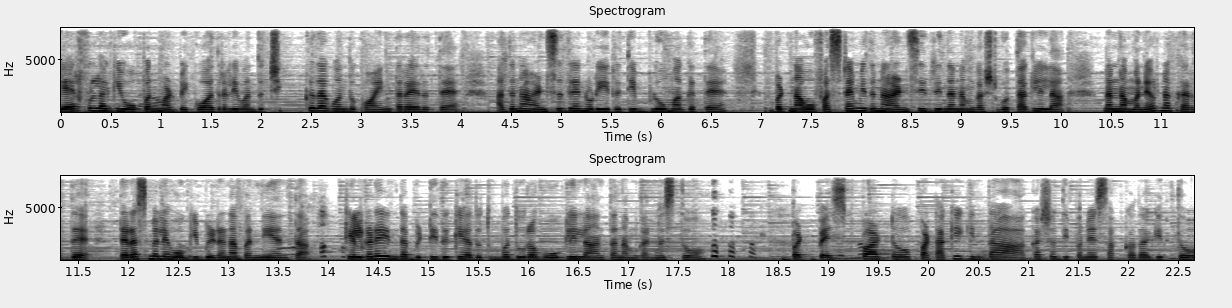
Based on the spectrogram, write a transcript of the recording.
ಕೇರ್ಫುಲ್ಲಾಗಿ ಓಪನ್ ಮಾಡಬೇಕು. ಅದರಲ್ಲಿ ಒಂದು ಚಿಕ್ಕದಾಗಿ ಒಂದು ಕಾಯಿನ್ ಥರ ಇರುತ್ತೆ. ಅದನ್ನು ಅಣಿಸಿದ್ರೆ ನೋಡಿ ಈ ರೀತಿ ಬ್ಲೂಮ್ ಆಗುತ್ತೆ. ಬಟ್ ನಾವು ಫಸ್ಟ್ ಟೈಮ್ ಇದನ್ನು ಅಣಿಸಿದ್ರಿಂದ ನಮ್ಗೆ ಅಷ್ಟು ಗೊತ್ತಾಗಲಿಲ್ಲ. ನನ್ನ ಮನೆಯವ್ರನ್ನ ಕರೆದೆ, ಟೆರಸ್ ಮೇಲೆ ಹೋಗಿ ಬಿಡೋಣ, ಬನ್ನಿ ಅಂತ. ಕೆಳಗಡೆಯಿಂದ ಬಿಟ್ಟಿದ್ದಕ್ಕೆ ಅದು ತುಂಬ ದೂರ ಹೋಗಲಿಲ್ಲ ಅಂತ ನಮ್ಗೆ ಅನ್ನಿಸ್ತು. ಬಟ್ ಬೆಸ್ಟ್ ಪಾರ್ಟು ಪಟಾಕಿಗಿಂತ ಆಕಾಶ ದೀಪನೇ ಸಕ್ಕದಾಗಿತ್ತು.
